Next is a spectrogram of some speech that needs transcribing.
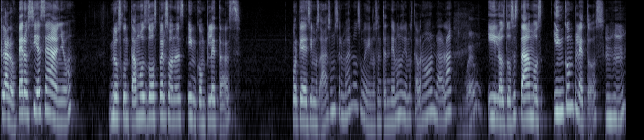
Claro. Pero si ese año nos juntamos dos personas incompletas porque decimos, ah, somos hermanos, güey, nos entendemos, nos llamamos cabrón, bla, bla. Huevo. Y los dos estábamos incompletos Ujú.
